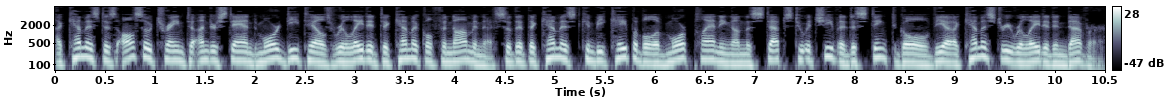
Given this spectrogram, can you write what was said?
a chemist is also trained to understand more details related to chemical phenomena so that the chemist can be capable of more planning on the steps to achieve a distinct goal via a chemistry-related endeavor.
